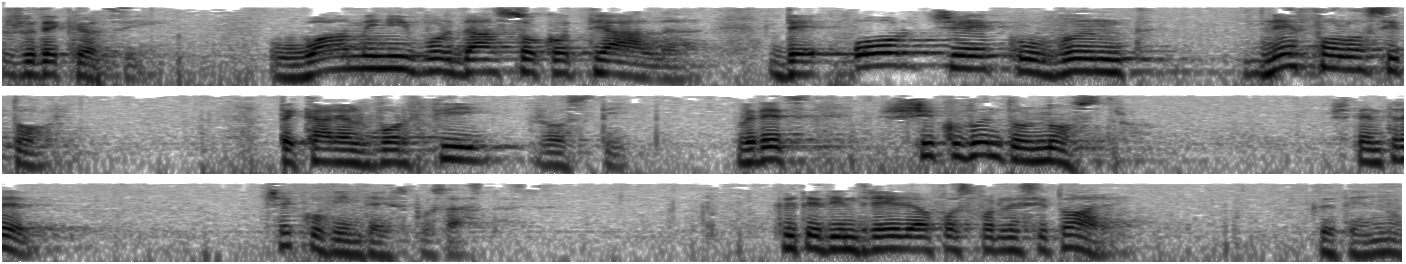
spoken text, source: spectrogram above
judecății oamenii vor da socoteală de orice cuvânt nefolositor pe care îl vor fi rostit. Vedeți, și cuvântul nostru. Și te întreb, ce cuvinte ai spus astăzi? Câte dintre ele au fost folositoare? Câte nu?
